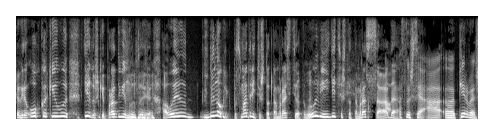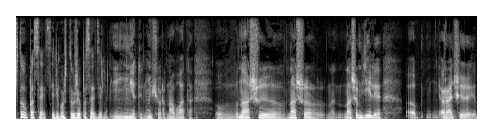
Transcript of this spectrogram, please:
Я говорю, ох, какие вы дедушки продвинутые. А вы в биноклик посмотрите, что там растет. Вы увидите, что там рассада. А, слушайте, а э, первое, что вы посадите? Или, может, уже посадили? Нет, ну еще рановато. В, наши, в наше, нашем деле э, раньше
